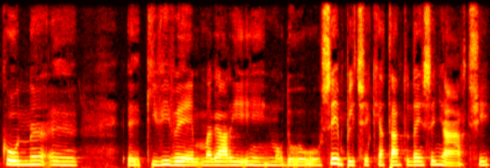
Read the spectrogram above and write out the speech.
con eh, eh, chi vive magari in modo semplice, che ha tanto da insegnarci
